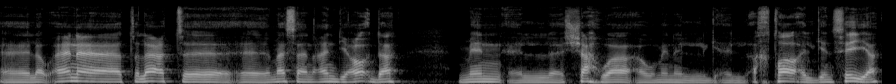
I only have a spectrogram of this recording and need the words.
آه، لو أنا طلعت آه، مثلا عندي عقدة من الشهوة أو من الج- الأخطاء الجنسية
